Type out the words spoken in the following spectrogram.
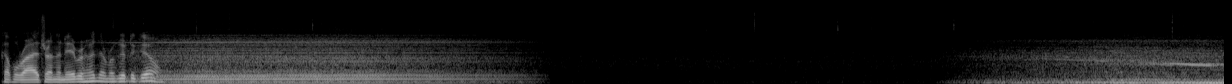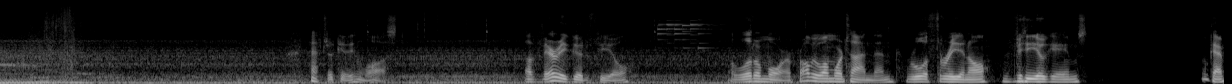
A Couple rides around the neighborhood, then we're good to go. After getting lost. A very good feel. A little more. Probably one more time then. Rule of three and all. Video games. Okay.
